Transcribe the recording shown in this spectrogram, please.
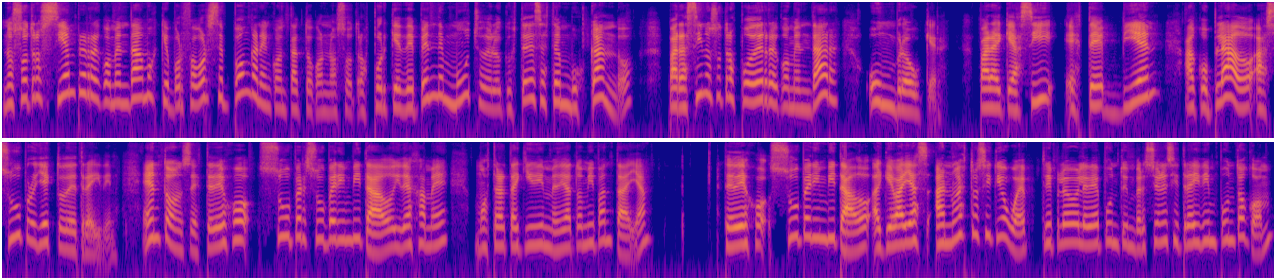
nosotros siempre recomendamos que por favor se pongan en contacto con nosotros porque depende mucho de lo que ustedes estén buscando para así nosotros poder recomendar un broker para que así esté bien acoplado a su proyecto de trading. Entonces, te dejo súper, súper invitado y déjame mostrarte aquí de inmediato mi pantalla te dejo súper invitado a que vayas a nuestro sitio web www.inversionesytrading.com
